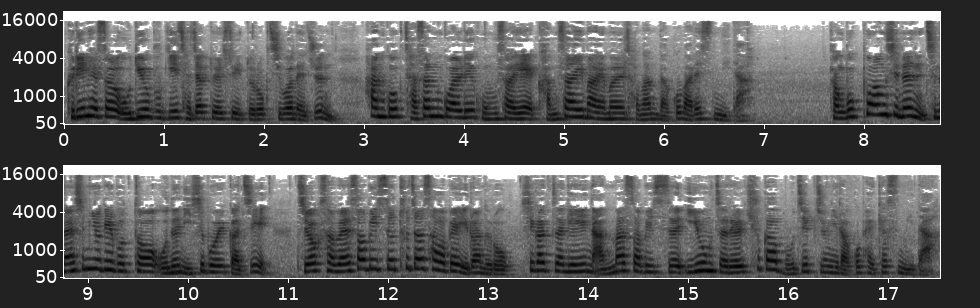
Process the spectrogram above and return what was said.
그림 해설 오디오북이 제작될 수 있도록 지원해준 한국자산관리공사에 감사의 마음을 전한다고 말했습니다. 경북 포항시는 지난 16일부터 오는 25일까지 지역사회 서비스 투자 사업의 일환으로 시각장애인 안마 서비스 이용자를 추가 모집 중이라고 밝혔습니다.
